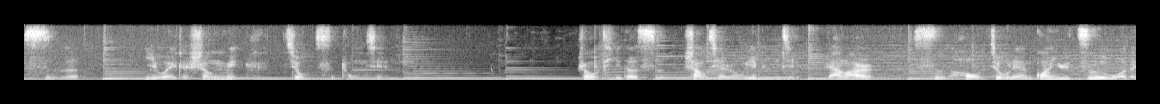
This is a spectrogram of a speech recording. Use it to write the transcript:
死意味着生命就此终结。肉体的死尚且容易理解，然而。死后，就连关于自我的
